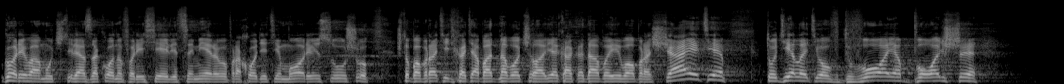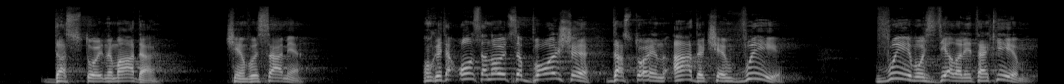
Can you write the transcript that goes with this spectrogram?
Горе вам, учителя закона, фарисеи, лицемеры, вы проходите море и сушу, чтобы обратить хотя бы одного человека, а когда вы его обращаете, то делаете его вдвое больше достойным ада, чем вы сами. Он говорит, он становится больше достоин ада, чем вы. Вы его сделали таким –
